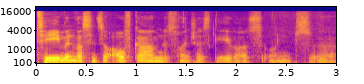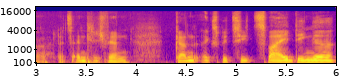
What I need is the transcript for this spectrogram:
Themen, was sind so Aufgaben des Franchisegebers und äh, letztendlich werden ganz explizit zwei Dinge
